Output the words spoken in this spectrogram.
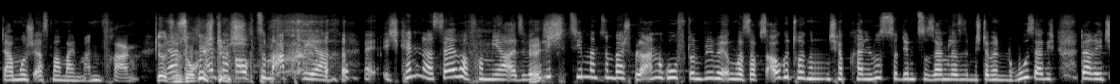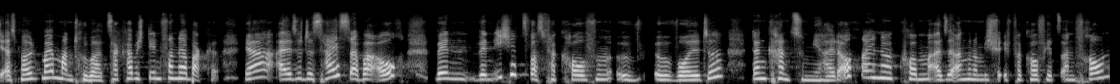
da muss ich erstmal meinen Mann fragen. Das ja, ist auch richtig. Einfach auch zum Abwehren. Äh, ich kenne das selber von mir. Also wenn Echt? mich jetzt jemand zum Beispiel anruft und will mir irgendwas aufs Auge drücken und ich habe keine Lust zu dem zu sagen, lassen Sie mich damit in Ruhe, sage ich, da rede ich erstmal mit meinem Mann drüber. Zack, habe ich den von der Backe. Ja, also das heißt aber auch, wenn, wenn ich jetzt was verkaufen äh, äh wollte, dann kann zu mir halt auch auch einer kommen, also angenommen, ich, ich verkaufe jetzt an Frauen,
